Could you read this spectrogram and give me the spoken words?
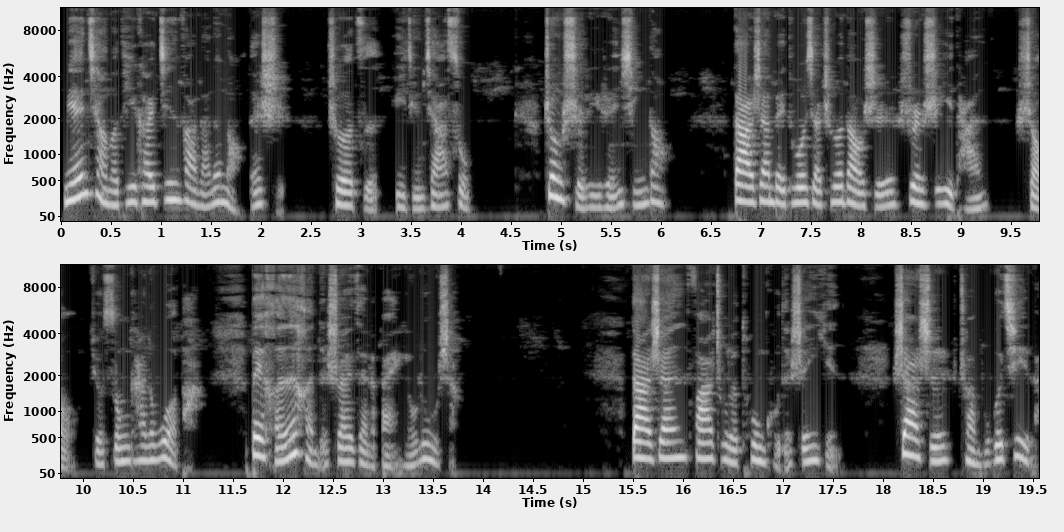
勉强的踢开金发男的脑袋时，车子已经加速，正驶离人行道。大山被拖下车道时，顺势一弹，手就松开了握把，被狠狠地摔在了柏油路上。大山发出了痛苦的呻吟，霎时喘不过气来，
